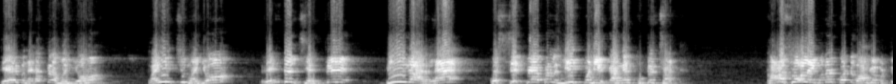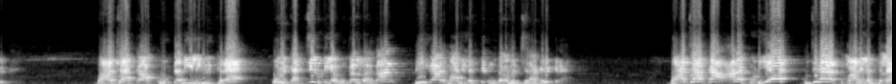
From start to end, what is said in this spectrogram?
தேர்வு நடத்துற மையம் பயிற்சி மையம் ரெண்டும் சேர்த்து பீகார்ல கொஸ்டின் பேப்பர்ல லீக் பண்ணியிருக்காங்க குற்றச்சாட்டு. காசோலை முதற்கொண்டு வாங்கப்பட்டிருக்கு. பாஜக கூட்டணியில் இருக்கிற கட்சியினுடைய முதல்வர் தான் பீகார் மாநிலத்தின் முதலமைச்சராக இருக்கிறார். பாஜக ஆளக்கூடிய குஜராத் மாநிலத்தில்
